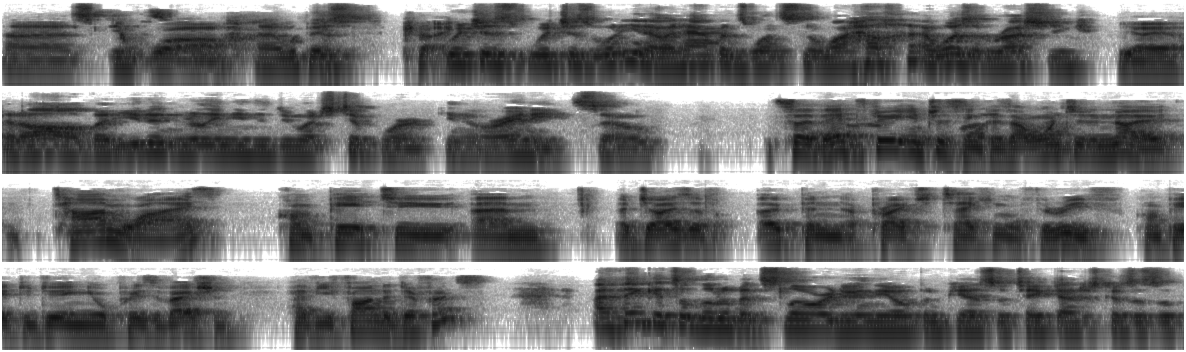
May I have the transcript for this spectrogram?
Uh, wow, uh, which is which is which is what you know. It happens once in a while. I wasn't rushing yeah, yeah. at all, but you didn't really need to do much tip work, you know, or any. So, so that's very interesting because I wanted to know time wise compared to um, a Joseph open approach to taking off the roof compared to doing your preservation. Have you found a difference? I think it's a little bit slower doing the open piezo takedown just because there's a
